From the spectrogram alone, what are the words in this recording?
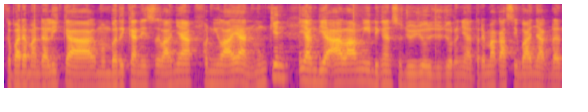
kepada Mandalika, memberikan istilahnya penilaian mungkin yang dia alami dengan sejujur-jujurnya. Terima kasih banyak dan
